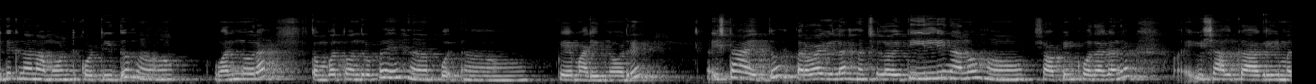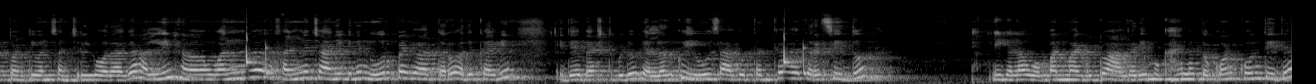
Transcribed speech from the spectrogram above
ಇದಕ್ಕೆ ನಾನು ಅಮೌಂಟ್ ಕೊಟ್ಟಿದ್ದು ಒಂದು ನೂರ ತೊಂಬತ್ತೊಂದು ರೂಪಾಯಿ ಪೇ ಮಾಡಿದ್ದು ನೋಡ್ರಿ. ಇಷ್ಟ ಆಯಿತು, ಪರವಾಗಿಲ್ಲ ಚಲೋ ಐತಿ. ಇಲ್ಲಿ ನಾನು ಶಾಪಿಂಗ್ ಹೋದಾಗ ಅಂದರೆ, ವಿಶಾಲ್ಕ ಆಗಲಿ ಮತ್ತು ಟ್ವೆಂಟಿ ಒನ್ ಸೆಂಚುರಿಗೆ ಹೋದಾಗ ಅಲ್ಲಿ ಒಂದು ಸಣ್ಣ ಚಾಣಿಗೆ ನೂರು ರೂಪಾಯಿ ಹೇಳ್ತಾರೋ, ಅದಕ್ಕಾಗಿ ಇದೇ ಬೆಸ್ಟ್ ಬಿಡು. ಎಲ್ಲದಕ್ಕೂ ಯೂಸ್ ಆಗುತ್ತಂತ ತರಿಸಿದ್ದು ಈಗೆಲ್ಲ ಓಪನ್ ಮಾಡಿಬಿಟ್ಟು ಆಲ್ರೆಡಿ ಮುಖ ಎಲ್ಲ ತೊಗೊಂಡು ಕೂತಿದ್ದೆ.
